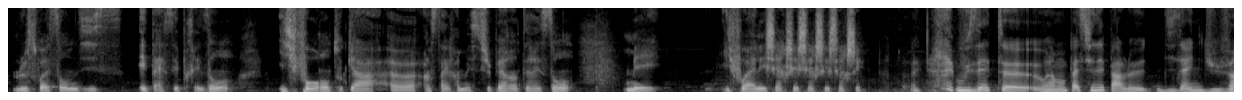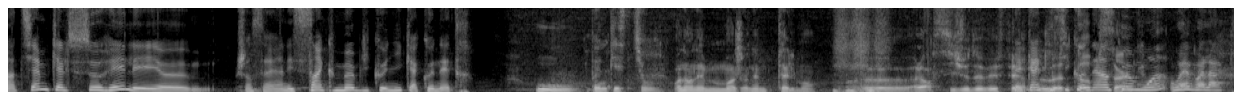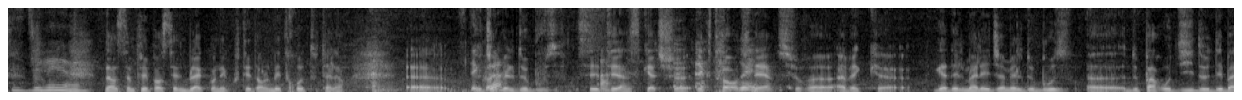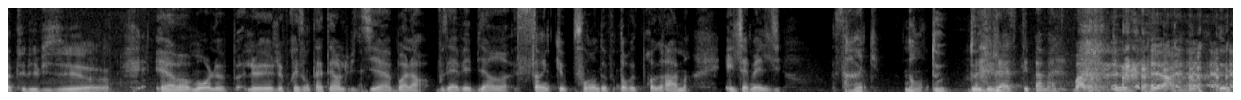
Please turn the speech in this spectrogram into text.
Le 70 est assez présent. Il faut en tout cas, Instagram est super intéressant, mais il faut aller chercher, chercher, chercher. Vous êtes euh, vraiment passionné par le design du 20e. Quels seraient les, euh, j'en sais rien, les cinq meubles iconiques à connaître? Ouh, bonne question. On en aime, moi j'en aime tellement. Euh, alors si je devais faire quelqu'un qui s'y connaît un peu moins, ouais voilà, qui se dirait. Non, ça me fait penser à une blague qu'on écoutait dans le métro tout à l'heure. de Jamel Debbouze. C'était ah. un sketch extraordinaire sur avec Gad Elmaleh, Jamel Debbouze, euh, de parodie de débats télévisés. Euh. Et à un moment, le, présentateur lui dit euh, Bon, alors, vous avez bien 5 points dans votre programme. Et Jamel dit 5 non, deux. Deux déjà, c'était pas mal. Bon, alors, deux, deux,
